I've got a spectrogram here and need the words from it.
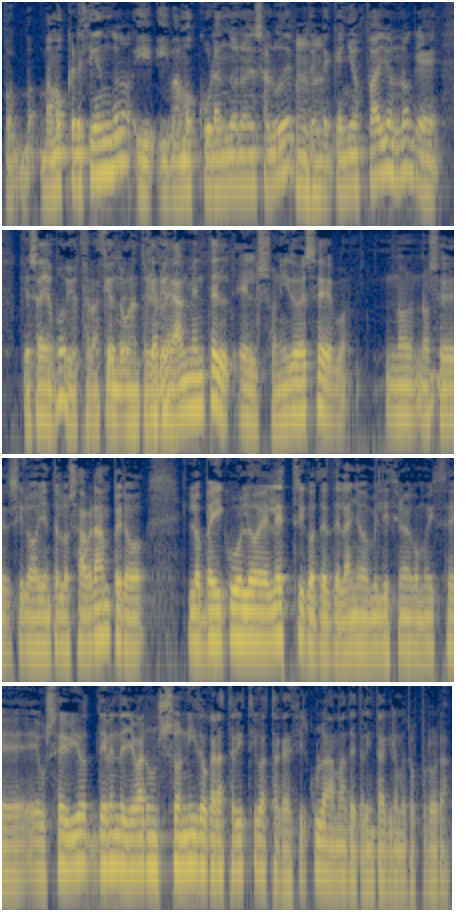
pues vamos creciendo y, vamos curándonos en salud de, pequeños fallos ¿no? que, se haya podido estar haciendo con anterioridad. Que realmente el, sonido ese, no, no sé si los oyentes lo sabrán, pero los vehículos eléctricos desde el año 2019, como dice Eusebio, deben de llevar un sonido característico hasta que circula a más de 30 kilómetros por hora,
